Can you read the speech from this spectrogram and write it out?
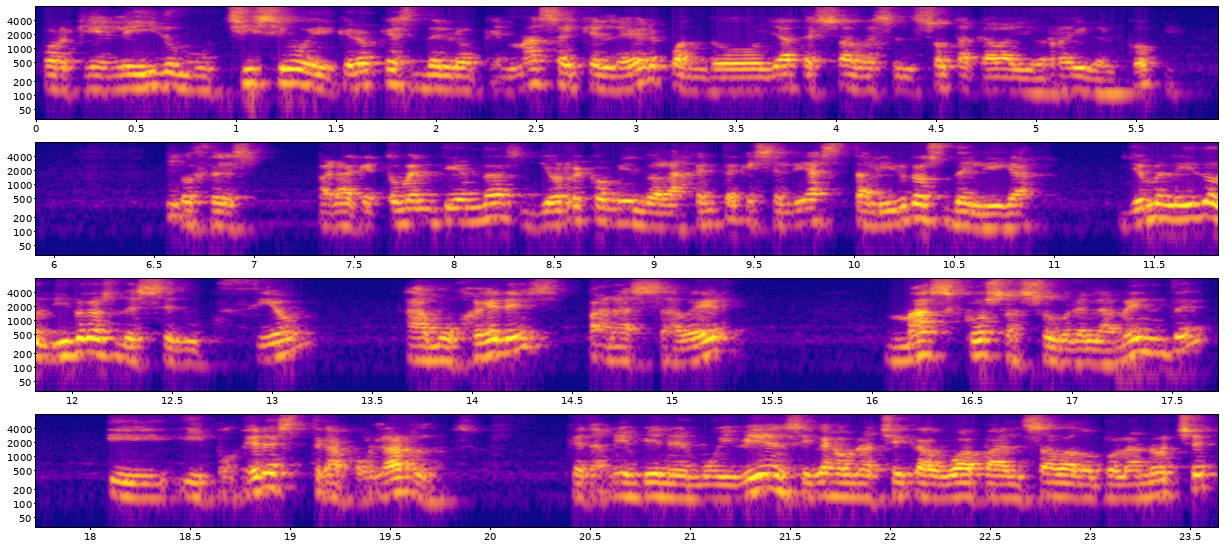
porque he leído muchísimo y creo que es de lo que más hay que leer cuando ya te sabes el sota caballo rey del copy. Entonces, para que tú me entiendas, yo recomiendo a la gente que se lea hasta libros de ligar yo me he leído libros de seducción a mujeres para saber más cosas sobre la mente y, poder extrapolarlas, que también viene muy bien si ves a una chica guapa el sábado por la noche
